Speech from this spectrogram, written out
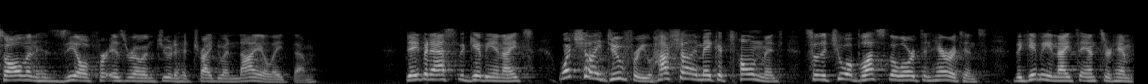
Saul, in his zeal for Israel and Judah, had tried to annihilate them. David asked the Gibeonites, What shall I do for you? How shall I make atonement so that you will bless the Lord's inheritance? The Gibeonites answered him,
